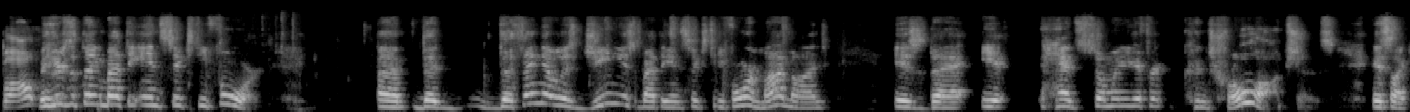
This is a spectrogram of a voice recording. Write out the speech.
bought. But here's the thing about the N64. Um, the the thing that was genius about the N64 in my mind is that it had so many different control options. It's like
